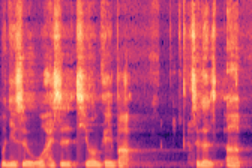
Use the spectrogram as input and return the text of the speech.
问题是我还是希望可以把这个呃。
